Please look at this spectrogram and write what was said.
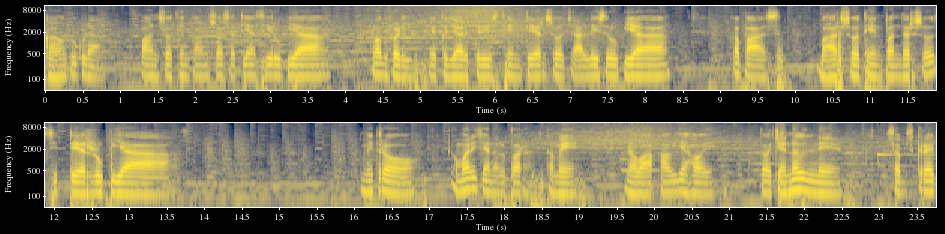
ઘઉં ટુકડા, પાંચસોથી પાંચસો સત્યાસી રૂપિયા. મગફળી એક હજાર ત્રીસથી તેરસો ચાલીસ રૂપિયા. કપાસ બારસોથી પંદરસો સિત્તેર રૂપિયા. મિત્રો, અમારી ચેનલ પર તમે નવા આવ્યા હોય તો ચેનલને સબસ્ક્રાઈબ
